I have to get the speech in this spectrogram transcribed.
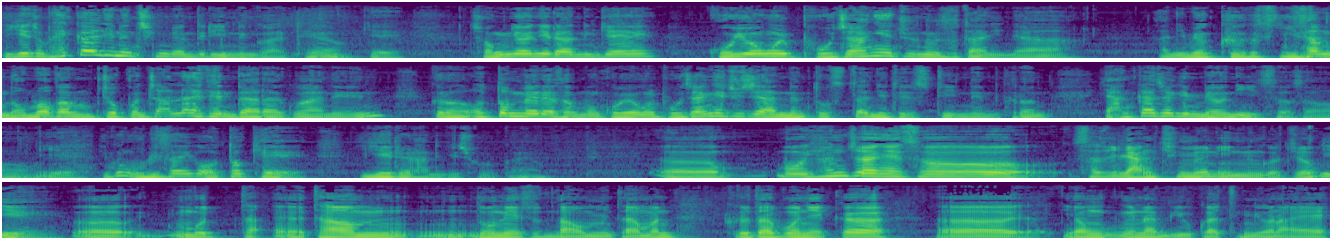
이게 좀 헷갈리는 측면들이 있는 것 같아요. 이게 정년이라는 게 고용을 보장해 주는 수단이냐 아니면 그 이상 넘어가면 무조건 잘라야 된다라고 하는 그런 어떤 면에서 보면 고용을 보장해주지 않는 또 수단이 될 수도 있는 그런 양가적인 면이 있어서 예. 이건 우리 사회가 어떻게 이해를 하는 게 좋을까요? 어, 뭐 현장에서 사실 양측면이 있는 거죠. 예. 어, 뭐 다, 음 논의에서도 나옵니다만 그러다 보니까 어, 영국이나 미국 같은 경우는 아예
